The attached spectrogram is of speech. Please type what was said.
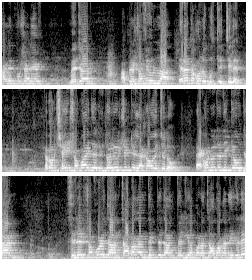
Khaled Musharraf major আপনার শফিউল্লাহ, এরা তখন উপস্থিত ছিলেন। এবং সেই সভায় যে রিজলিউশনটি লেখা হয়েছিল এখনও যদি কেউ যান, সিলেট সফরে যান, চা বাগান দেখতে যান, তেলিয়াপাড়া চা বাগানে গেলে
